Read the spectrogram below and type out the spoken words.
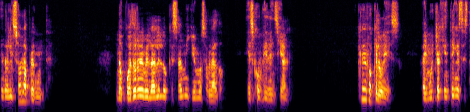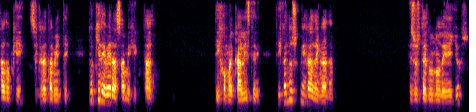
y analizó la pregunta. No puedo revelarle lo que Sam y yo hemos hablado, es confidencial. Claro que lo es. Hay mucha gente en este estado que, secretamente, no quiere ver a Sam ejecutado, dijo McAllister, fijando su mirada en Adam. ¿Es usted uno de ellos?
